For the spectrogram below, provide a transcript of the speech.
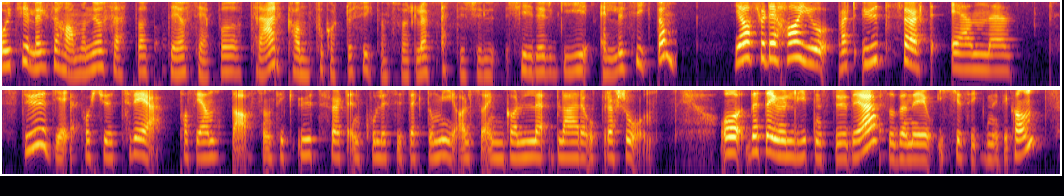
Og i tillegg så har man jo sett at det å se på trær kan forkorte sykdomsforløp etter kirurgi eller sykdom. Ja, for det har jo vært utført en eh, studie på 23 pasienter som fikk utført en kolesystektomi, altså en galleblæreoperasjon. Og dette er jo en liten studie, så den er jo ikke signifikant.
